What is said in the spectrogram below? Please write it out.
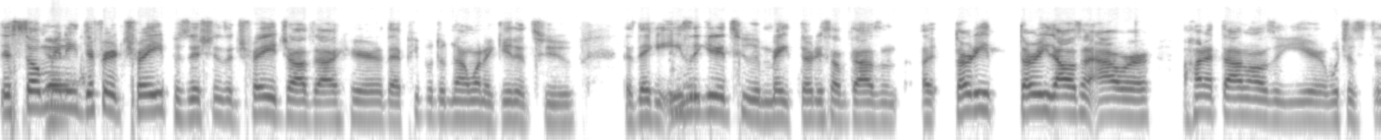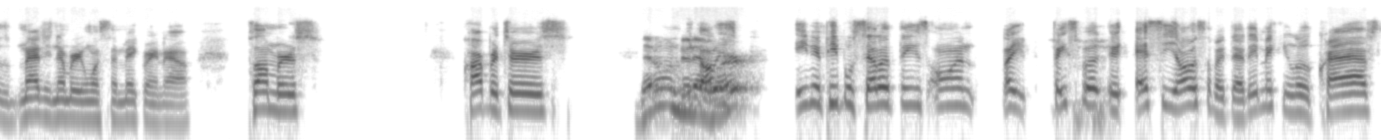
There's so many different trade positions and trade jobs out here that people do not want to get into that they can Mm-hmm. easily get into and make thirty some thousand, uh, 30 thirty dollars an hour, a hundred thousand dollars a year, which is the magic number he wants to make right now. Plumbers, carpenters, They don't do that all these- work. even people selling things on like Facebook, and Etsy, all stuff like that. They're making little crafts,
